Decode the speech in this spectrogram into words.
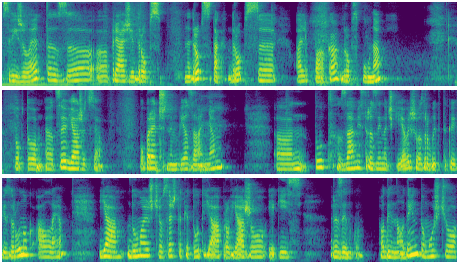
свій жилет з е, пряжі Drops. Не Drops, так, Drops е, Alpaca, Drops Puna. Тобто е, це в'яжеться поперечним в'язанням. Е, Тут замість резиночки я вирішила зробити такий візерунок, але я думаю, що все ж таки тут я пров'яжу якийсь резинку один на один, тому що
